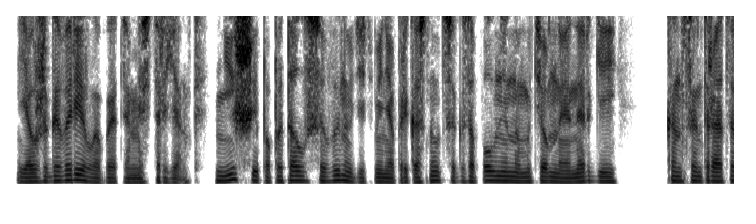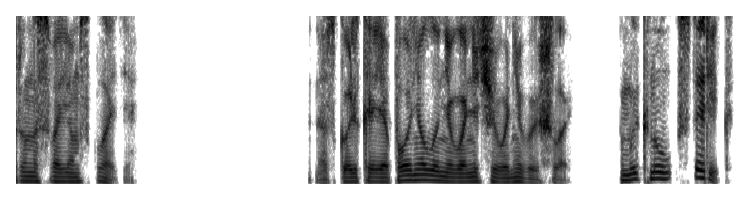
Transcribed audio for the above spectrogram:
Я уже говорил об этом, мистер Янг. Низший попытался вынудить меня прикоснуться к заполненному темной энергией концентратору на своем складе. Насколько я понял, у него ничего не вышло. Хмыкнул старик.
